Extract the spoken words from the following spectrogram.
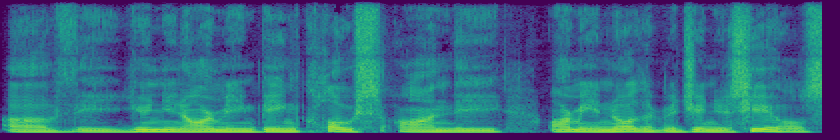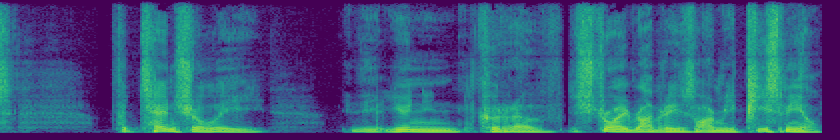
of the Union Army being close on the Army in Northern Virginia's heels, potentially the Union could have destroyed Robert E's army piecemeal,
